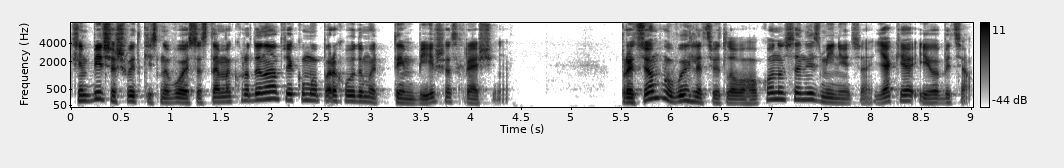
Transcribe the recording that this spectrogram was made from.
Чим більше швидкість нової системи координат, в яку ми переходимо, тим більше схрещення. При цьому вигляд світлового конуса не змінюється, як я і обіцяв.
